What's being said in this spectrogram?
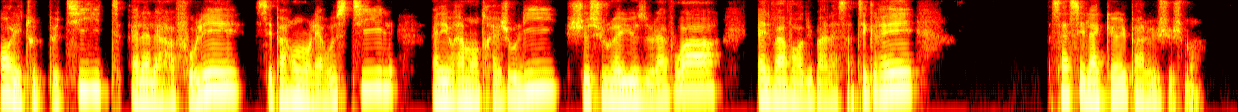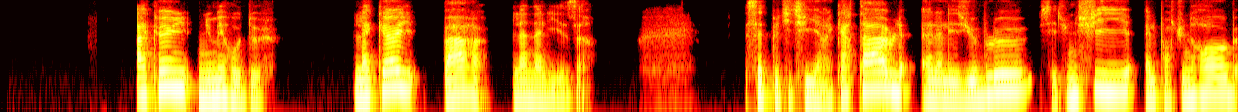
Oh, elle est toute petite, elle a l'air affolée, ses parents ont l'air hostiles, elle est vraiment très jolie, je suis joyeuse de la voir, elle va avoir du mal à s'intégrer. Ça, c'est l'accueil par le jugement. Accueil numéro 2. L'accueil par l'analyse cette petite fille a un cartable, elle a les yeux bleus, c'est une fille, elle porte une robe,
